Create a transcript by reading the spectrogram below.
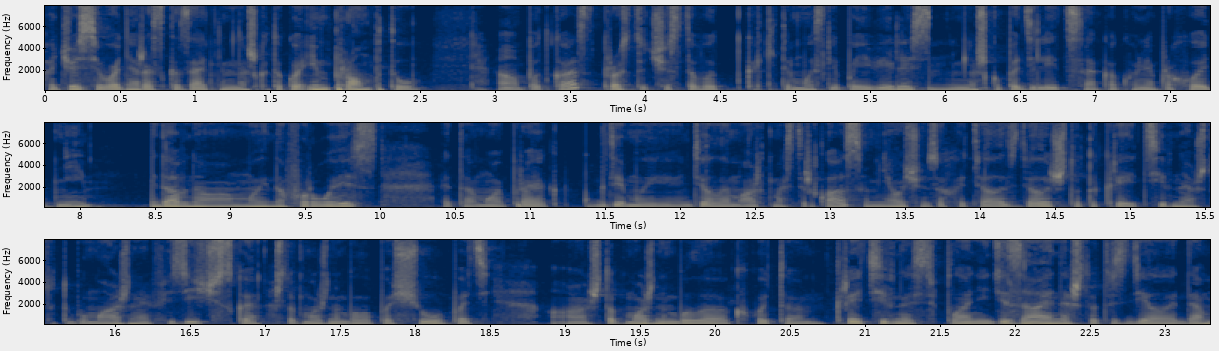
Хочу сегодня рассказать немножко такой импромпту а, подкаст, просто чисто вот какие-то мысли появились, немножко поделиться, как у меня проходят дни. Недавно мы на Four Ways, это мой проект, где мы делаем арт-мастер-классы, мне очень захотелось сделать что-то креативное, что-то бумажное, физическое, чтобы можно было пощупать, а, чтобы можно было какую-то креативность в плане дизайна что-то сделать, да.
